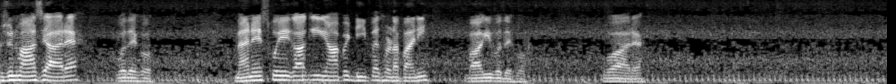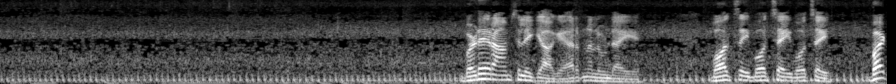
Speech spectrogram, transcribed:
अर्जुन वहाँ से आ रहा है। वो देखो। मैंने इसको ये कहा कि यहाँ पे डीप है थोड़ा पानी। बाकी वो देखो। वो आ रहा है। बड़े आराम से लेके आ गया यार अपना लुंडा ये। बहुत सही बहुत सही बहुत सही। बट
